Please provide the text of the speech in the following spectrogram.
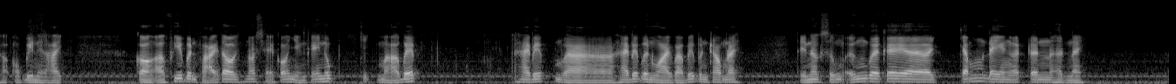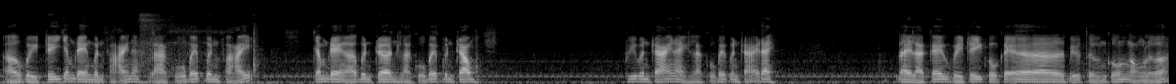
hộp pin này lại. Còn ở phía bên phải tôi, nó sẽ có những cái nút mở bếp, hai bếp và hai bếp bên ngoài và bếp bên trong đây. Thì nó cũng ứng với cái ờ, chấm đen ở trên hình này ở vị trí chấm đen bên phải nè là của bếp bên phải. Chấm đen ở bên trên là của bếp bên trong. Phía bên trái này là của bếp bên trái đây. Đây là cái vị trí của cái uh, biểu tượng của ngọn lửa.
